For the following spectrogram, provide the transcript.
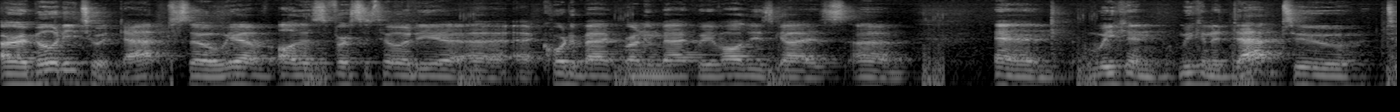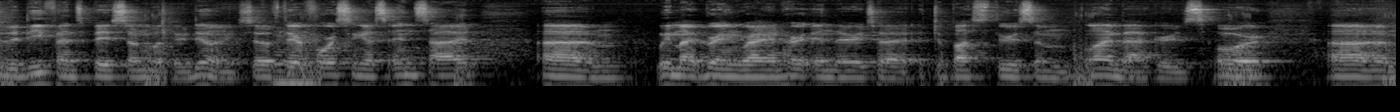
our ability to adapt. So we have all this versatility uh, at quarterback, running back. We have all these guys, um, and we can we can adapt to to the defense based on what they're doing. So if they're Mhm. forcing us inside, um, we might bring Ryan Hurt in there to, to bust through some linebackers, or um,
